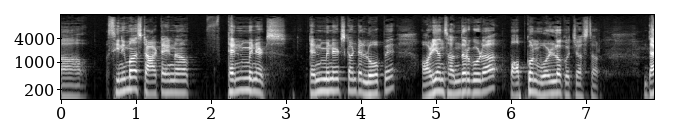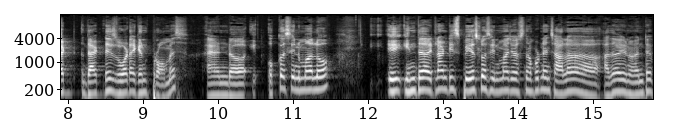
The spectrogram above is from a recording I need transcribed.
uh, సినిమా స్టార్ట్ అయిన టెన్ మినిట్స్ టెన్ మినిట్స్ కంటే లోపే ఆడియన్స్ అందరు కూడా పాప్కార్న్ వరల్డ్లోకి వచ్చేస్తారు. That that is what I can promise. And uh, ఒక్క సినిమాలో ఇంత ఇట్లాంటి స్పేస్లో సినిమా చేస్తున్నప్పుడు నేను చాలా అదే అంటే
